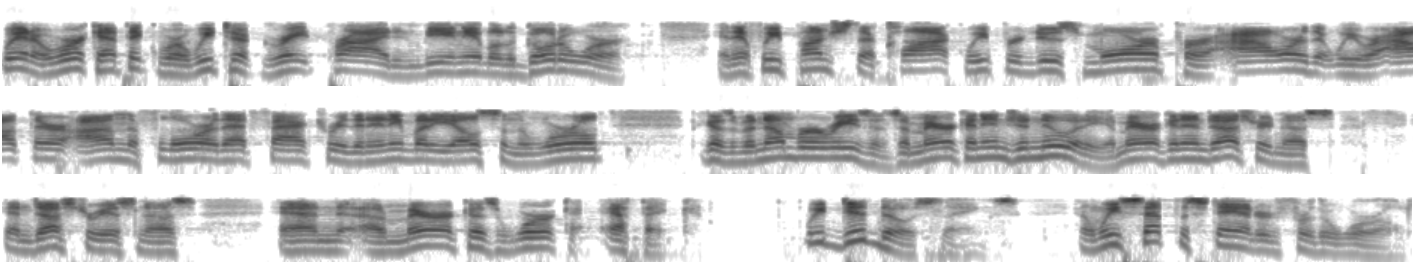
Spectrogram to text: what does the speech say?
We had a work ethic where we took great pride in being able to go to work. And if we punched the clock, we produced more per hour that we were out there on the floor of that factory than anybody else in the world because of a number of reasons. American ingenuity, American industriousness, industriousness, and America's work ethic. We did those things, and we set the standard for the world.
